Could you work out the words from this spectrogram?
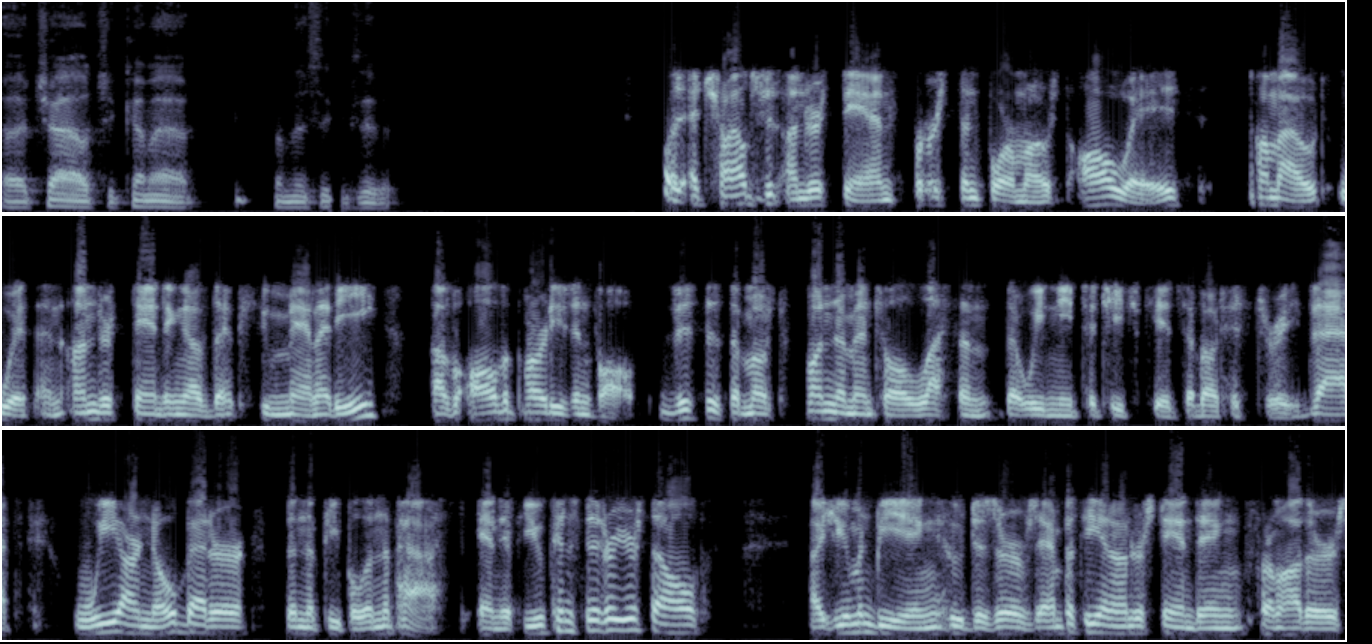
a child should come out from this exhibit? Well, a child should understand first and foremost, always come out with an understanding of the humanity of all the parties involved. This is the most fundamental lesson that we need to teach kids about history that we are no better than the people in the past. And if you consider yourself a human being who deserves empathy and understanding from others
